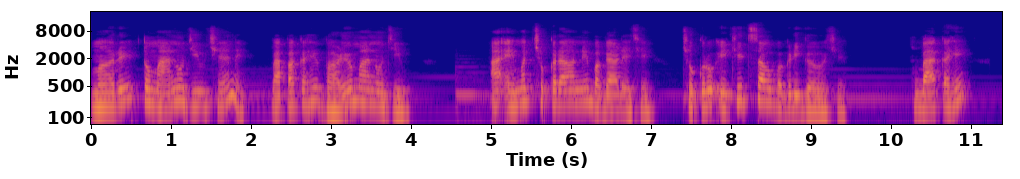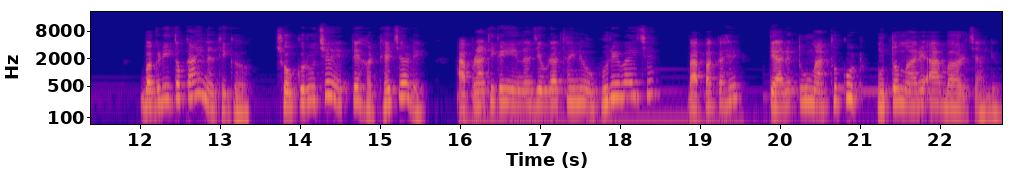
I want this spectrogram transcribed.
મારે તો માનો જીવ છે ને. બાપા કહે, ભાળ્યો માનો જીવ. આ એમ જ છોકરાને બગાડે છે. છોકરો એથી જ સાવ બગડી ગયો છે. બા કહે, બગડી તો કાંઈ નથી ગયો. છોકરું છે તે હઠે ચડે. આપણાથી કંઈ એના જેવડા થઈને ઊભું રહેવાય છે? બાપા કહે, ત્યારે તું માથું કૂટ, હું તો મારે આ બહાર ચાલ્યો.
